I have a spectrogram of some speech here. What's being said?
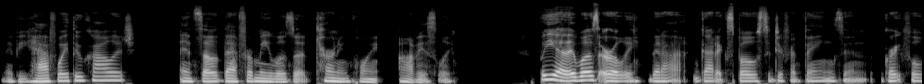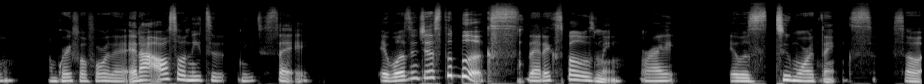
maybe halfway through college. And so that for me was a turning point, obviously. But yeah, it was early that I got exposed to different things and grateful. I'm grateful for that. And I also need to need to say it wasn't just the books that exposed me, right? It was two more things. So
